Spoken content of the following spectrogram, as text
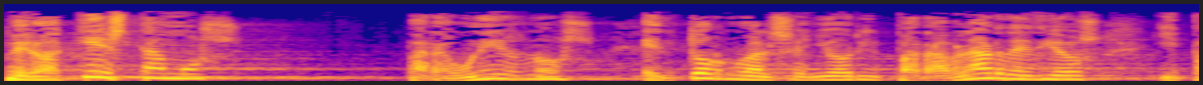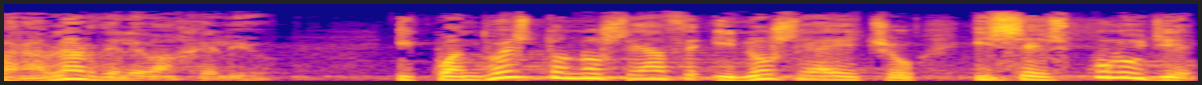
Pero aquí estamos para unirnos en torno al Señor y para hablar de Dios y para hablar del Evangelio. Y cuando esto no se hace y no se ha hecho y se excluye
